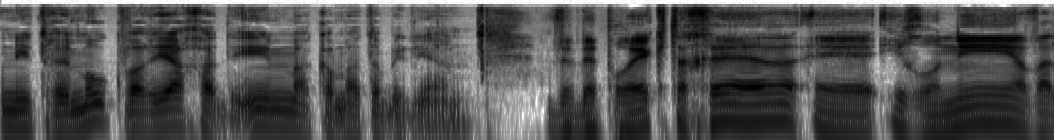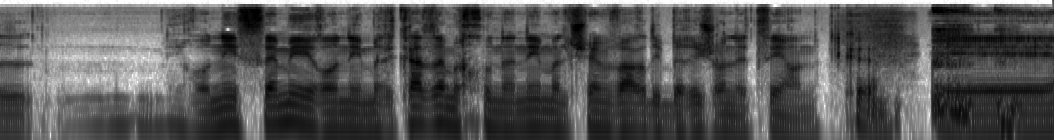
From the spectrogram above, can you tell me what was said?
נתרמו כבר יחד עם הקמת הבניין. ובפרויקט אחר, אה, עירוני, אבל עירוני, סמי עירוני, מרכז המחוננים על שם ורדי בראשון לציון. כן. אה,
